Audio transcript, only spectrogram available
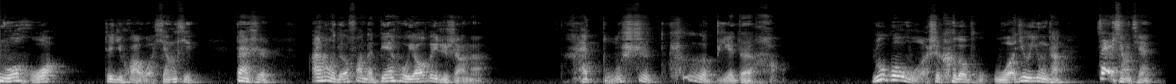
挪活，这句话我相信。但是阿诺德放在边后腰位置上呢，还不是特别的好。如果我是克洛普，我就用他再向前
